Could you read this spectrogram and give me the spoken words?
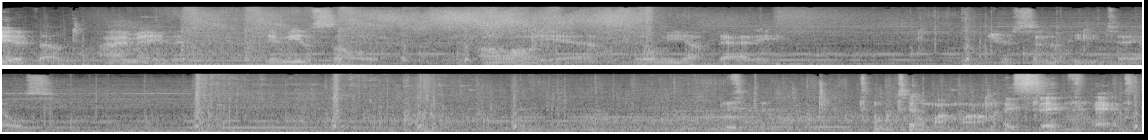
Made it though. I made it. Give me the soul. Oh yeah, fill me up, daddy. Your centipede tails. Don't tell my mom I said that.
